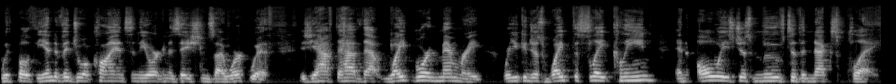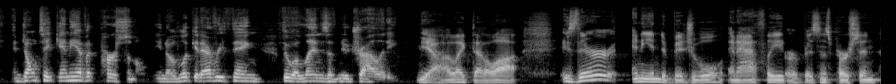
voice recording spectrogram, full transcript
with both the individual clients and the organizations I work with is you have to have that whiteboard memory where you can just wipe the slate clean and always just move to the next play and don't take any of it personal. You know, look at everything through a lens of neutrality. Yeah, I like that a lot. Is there any individual, an athlete or business person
